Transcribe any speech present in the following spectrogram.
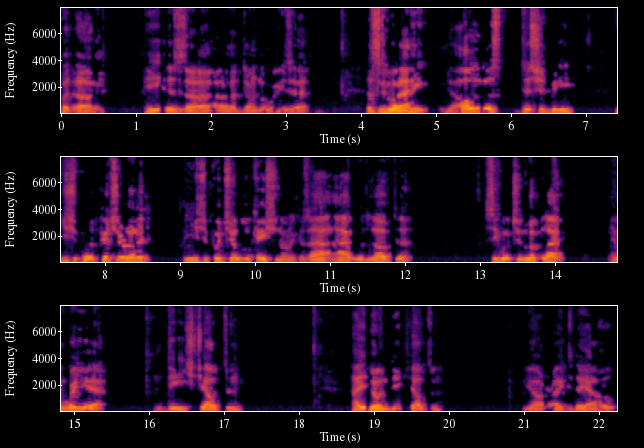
But uh he is uh don't know where he's at. This is what I hate. All of this this should be you should put a picture on it and you should put your location on it because I, I would love to see what you look like and where you at. D Shelton. How you doing, D Shelton? You all right today, I hope?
